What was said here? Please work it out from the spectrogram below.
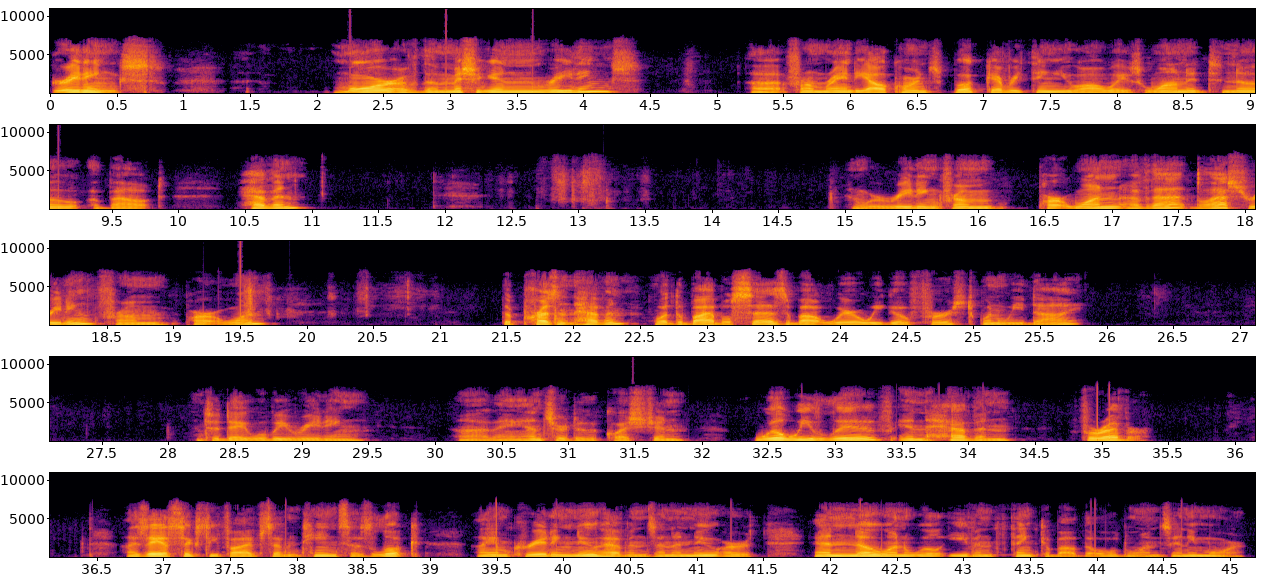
Greetings. More of the Michigan readings uh, from Randy Alcorn's book, Everything You Always Wanted to Know About Heaven. And we're reading from part one of that, the last reading from part one, The Present Heaven, what the Bible says about where we go first when we die. And today we'll be reading uh, the answer to the question Will we live in heaven forever? Isaiah 65:17 says, Look, I am creating new heavens and a new earth, and no one will even think about the old ones anymore.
